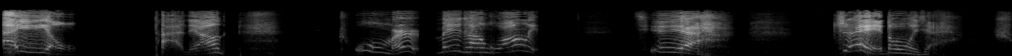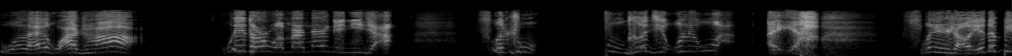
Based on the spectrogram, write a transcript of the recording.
哎呦，他娘的！出门没看黄历，亲爷，这东西说来话长，回头我慢慢给你讲。此处不可久留啊！哎呀，孙少爷的病。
